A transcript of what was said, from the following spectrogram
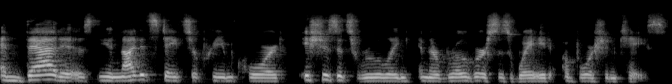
And that is the United States Supreme Court issues its ruling in the Roe versus Wade abortion case.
